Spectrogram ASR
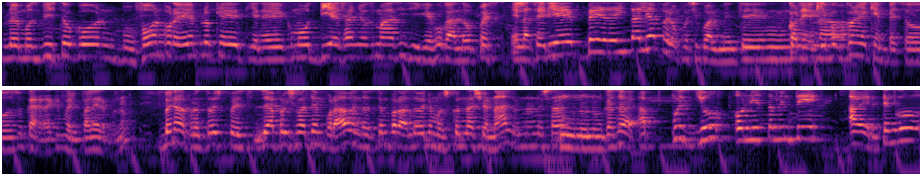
Lo hemos visto con Buffon, por ejemplo, que tiene como 10 años más y sigue jugando pues en la Serie B de Italia, pero pues igualmente con el equipo con el que empezó su carrera que fue el Palermo, ¿no? Bueno, de pronto después la próxima temporada, en dos temporadas lo veremos con Nacional, uno no sabe. Uno nunca sabe. Ah, pues yo honestamente, a ver, tengo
